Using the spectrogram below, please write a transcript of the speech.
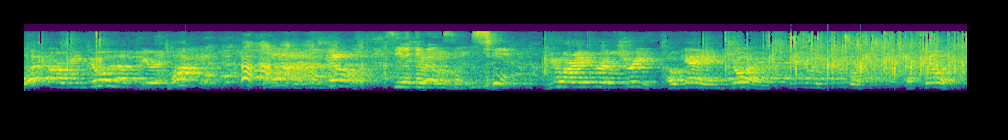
What are we doing up here talking? Come on, let's go. See what the race is. You are in for a treat. Okay, enjoy Stanley Kubrick, The Killing.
